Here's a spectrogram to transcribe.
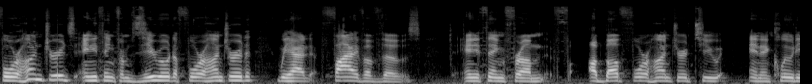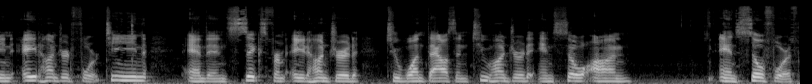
400s, anything from 0 to 400, we had five of those. Anything from above 400 to and including 814, and then six from 800 to 1,200, and so on and so forth.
